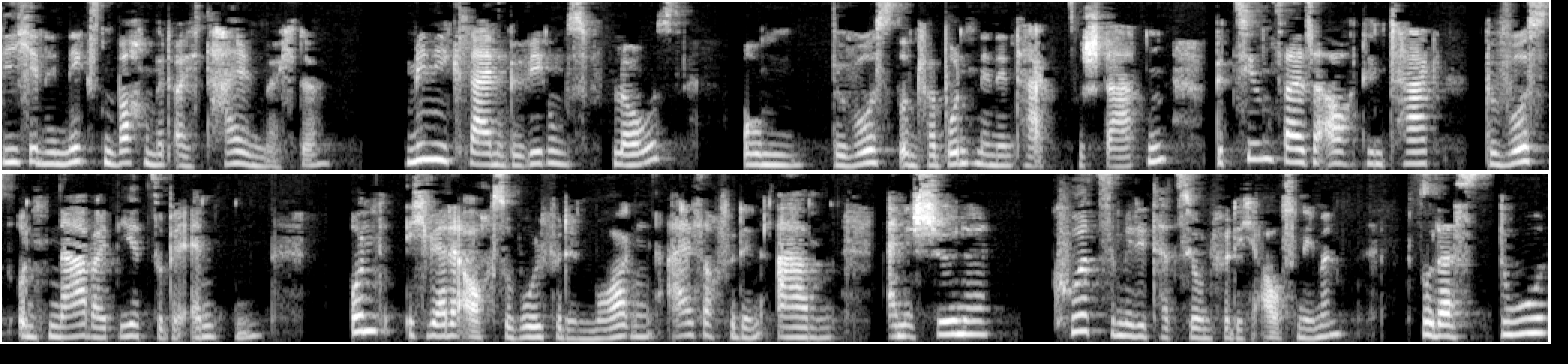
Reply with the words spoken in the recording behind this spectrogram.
die ich in den nächsten Wochen mit euch teilen möchte. Mini kleine Bewegungsflows, um bewusst und verbunden in den Tag zu starten, beziehungsweise auch den Tag bewusst und nah bei dir zu beenden. Und ich werde auch sowohl für den Morgen als auch für den Abend eine schöne kurze Meditation für dich aufnehmen, so dass du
